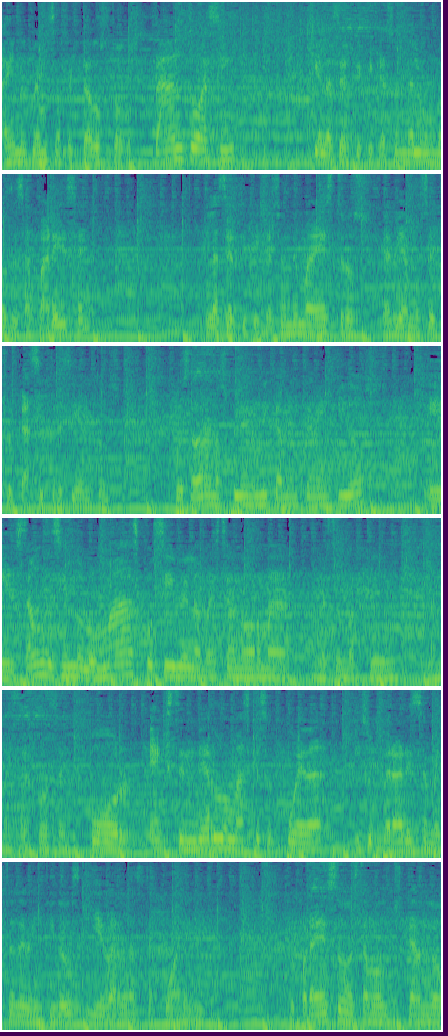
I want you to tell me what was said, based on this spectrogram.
Ahí nos vemos afectados todos. Tanto así que la certificación de alumnos desaparece. La certificación de maestros que habíamos hecho casi 300, pues ahora nos piden únicamente 22. Eh, estamos haciendo lo más posible, la maestra Norma, la maestra Martín, la maestra José, por extender lo más que se pueda y superar esa meta de 22 y llevarla hasta 40. Para eso estamos buscando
